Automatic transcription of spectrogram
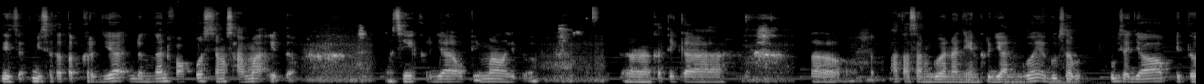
bisa bisa tetap kerja dengan fokus yang sama gitu. Masih kerja optimal gitu. Uh, ketika uh, atasan gue nanyain kerjaan gue ya gue bisa gue bisa jawab itu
